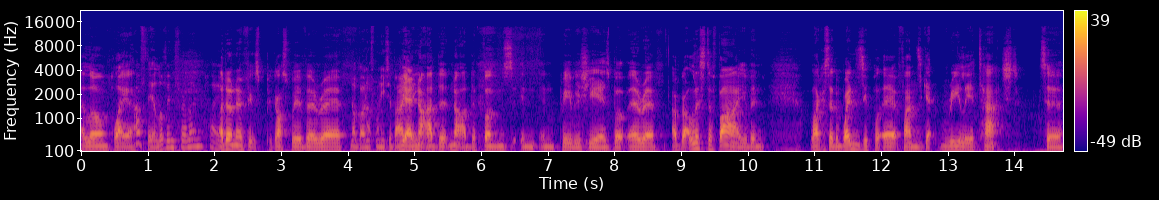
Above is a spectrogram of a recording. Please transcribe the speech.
a lone player. Have they? I love him for a lone player. I don't know if it's because we've uh, Not got enough money to buy. yeah people. not had the not had the funds in in previous years, but uh, uh, I've got a list of five, and like I said, the Wednesday pl- uh, fans get really attached to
